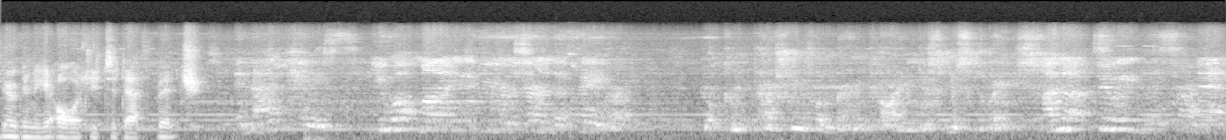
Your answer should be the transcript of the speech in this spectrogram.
You're gonna get orgied to death, bitch. In that case, you won't mind if you return the favor. Your compassion for mankind is misplaced. I'm not doing this for mankind.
